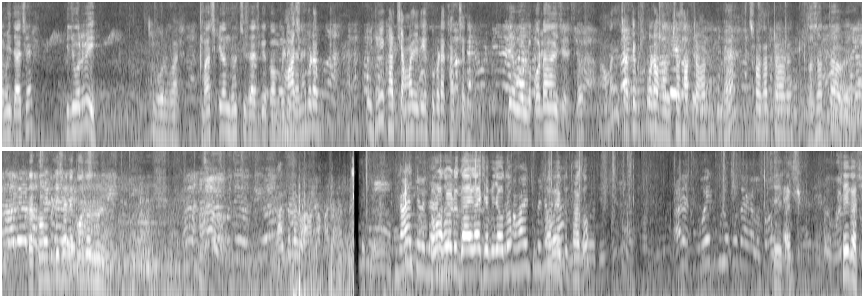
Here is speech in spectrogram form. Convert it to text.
অমিত আছে। কিছু বলবি? কি বলব আর? মাছ কিরম ধরছিস আজকে মাছ কম্পিটিশনে খুব একটা ওইদিকে খাচ্ছে আমার এদিকে খুব একটা খাচ্ছে না। কে বলল? কটা হয়েছে? তোর আমাদের চারটে কটা হবে ছ সাতটা হবে। হ্যাঁ? ছ সাতটা হবে। ছ সাতটা হবে? তা কম্পিটিশনে কত ধরবি? গায়ে চেপে যায় তোমরা সবাই একটু গায়ে গায়ে চেপে যাও তো। সবাই একটু সবাই। একটু থাকো। ঠিক আছে। ঠিক আছে।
